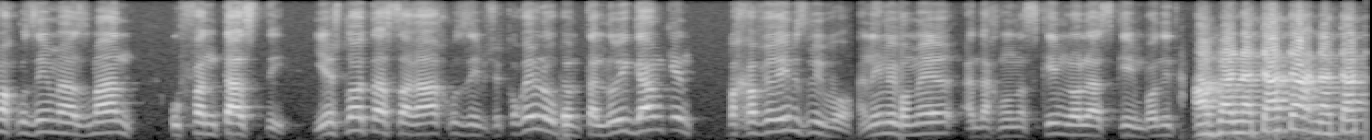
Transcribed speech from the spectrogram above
90% מהזמן הוא פנטסטי. יש לו את העשרה אחוזים שקוראים לו, הוא גם תלוי גם כן בחברים סביבו. אני אומר, אנחנו נסכים לא להסכים, בוא נת... אבל נתת, נתת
